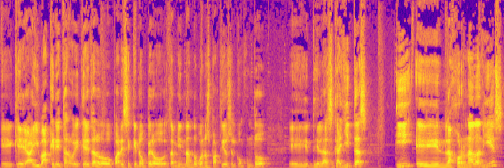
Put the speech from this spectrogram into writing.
eh, que ahí va Querétaro, eh. Querétaro parece que no, pero también dando buenos partidos el conjunto de las gallitas. Y en la jornada 10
